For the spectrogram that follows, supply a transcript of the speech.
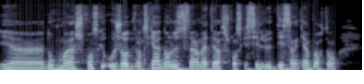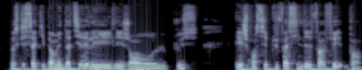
Et euh, donc moi, je pense qu'aujourd'hui, en tout cas dans le sphère amateur, je pense que c'est le dessin qui est important parce que c'est ça qui permet d'attirer les, les gens le plus. Et je pense que c'est plus facile de enfin,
